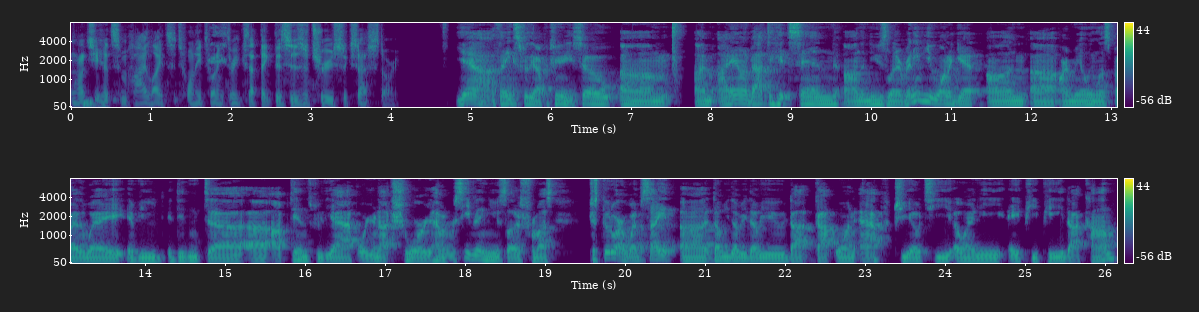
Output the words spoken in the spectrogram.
Why don't you hit some highlights of 2023? Because I think this is a true success story. Yeah, thanks for the opportunity. So um, I'm I am about to hit send on the newsletter. If any of you want to get on uh, our mailing list, by the way, if you didn't uh, uh, opt in through the app or you're not sure, you haven't received any newsletters from us, just go to our website, uh, www.gotoneapp, G-O-T-O-N-E-A-P-P.com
